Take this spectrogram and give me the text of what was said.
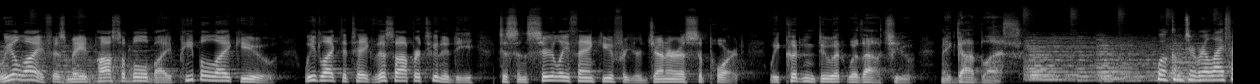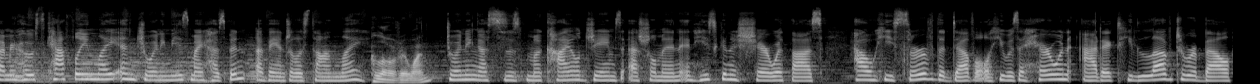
Real life is made possible by people like you. We'd like to take this opportunity to sincerely thank you for your generous support. We couldn't do it without you. May God bless. Welcome to Real Life. I'm your host, Kathleen Lay, and joining me is my husband, Evangelist Don Lay. Hello, everyone. Joining us is Mikhail James Eshelman, and he's going to share with us how he served the devil. He was a heroin addict. He loved to rebel,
